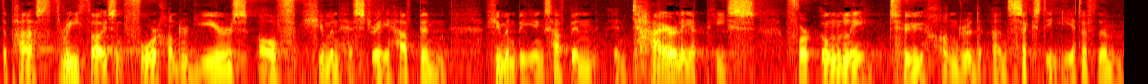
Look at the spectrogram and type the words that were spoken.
The past 3,400 years of human history have been, human beings have been entirely at peace for only 268 of them.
